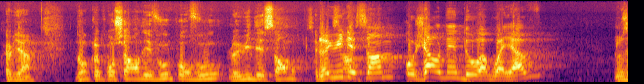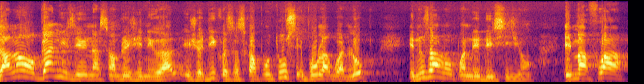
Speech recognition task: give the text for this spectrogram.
Très bien. Donc le prochain rendez-vous pour vous, le 8 décembre Le 8 décembre, au Jardin d'eau à Guayave, nous allons organiser une assemblée générale, et je dis que ce sera pour tous et pour la Guadeloupe, et nous allons prendre des décisions. Et ma foi,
